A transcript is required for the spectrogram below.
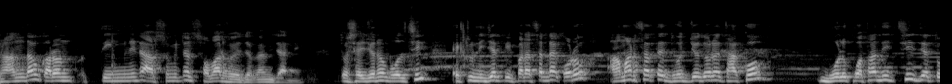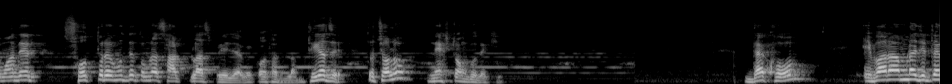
ঘ্রাণ দাও, কারণ তিন মিনিট, আটশো মিটার সবার হয়ে যাবে, আমি জানি। তো সেই জন্য বলছি, একটু নিজের প্রিপারেশনটা করো, আমার সাথে ধৈর্য ধরে থাকো, বল, কথা দিচ্ছি যে তোমাদের সত্তরের মধ্যে তোমরা ষাট প্লাস পেয়ে যাবে, কথা দিলাম, ঠিক আছে? তো চলো নেক্সট অঙ্ক দেখি। দেখো, এবার আমরা যেটা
